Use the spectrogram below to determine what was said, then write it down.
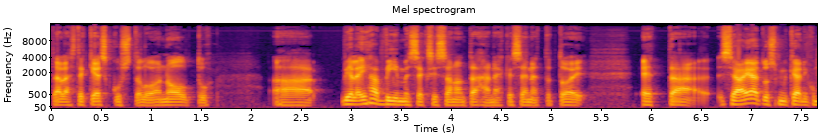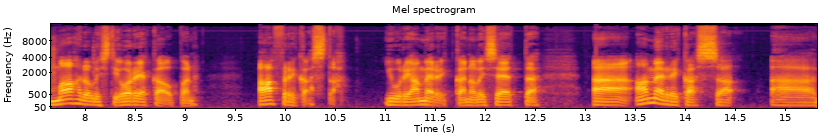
tällaista keskustelua on oltu. vielä ihan viimeiseksi sanon tähän ehkä sen, että toi että se ajatus, mikä niin kuin mahdollisti orjakaupan Afrikasta juuri Amerikkaan, oli se, että ää, Amerikassa ää,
